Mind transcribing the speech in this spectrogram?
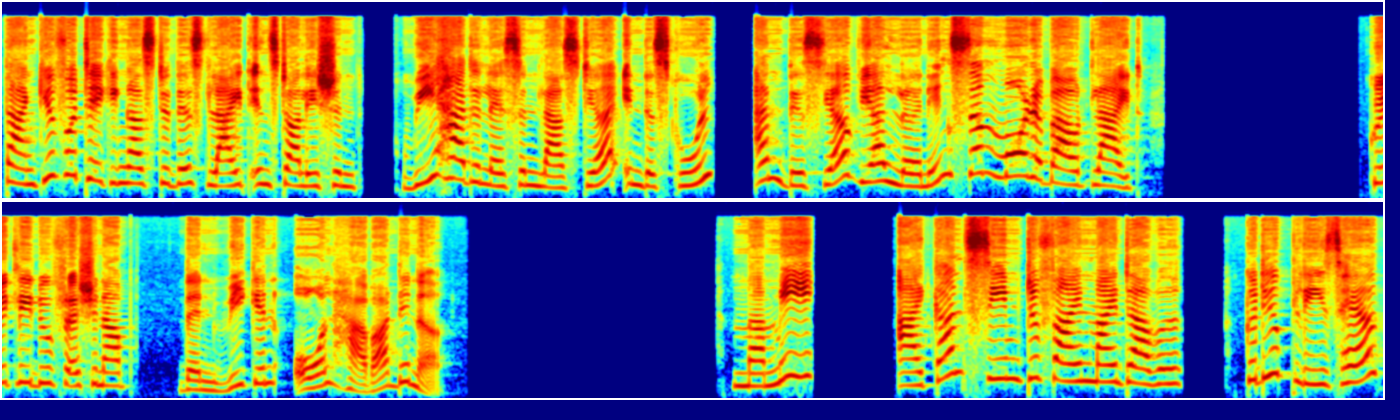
Thank you for taking us to this light installation. We had a lesson last year in the school and this year we are learning some more about light. Quickly do freshen up, then we can all have our dinner. Mummy, I can't seem to find my towel. Could you please help?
